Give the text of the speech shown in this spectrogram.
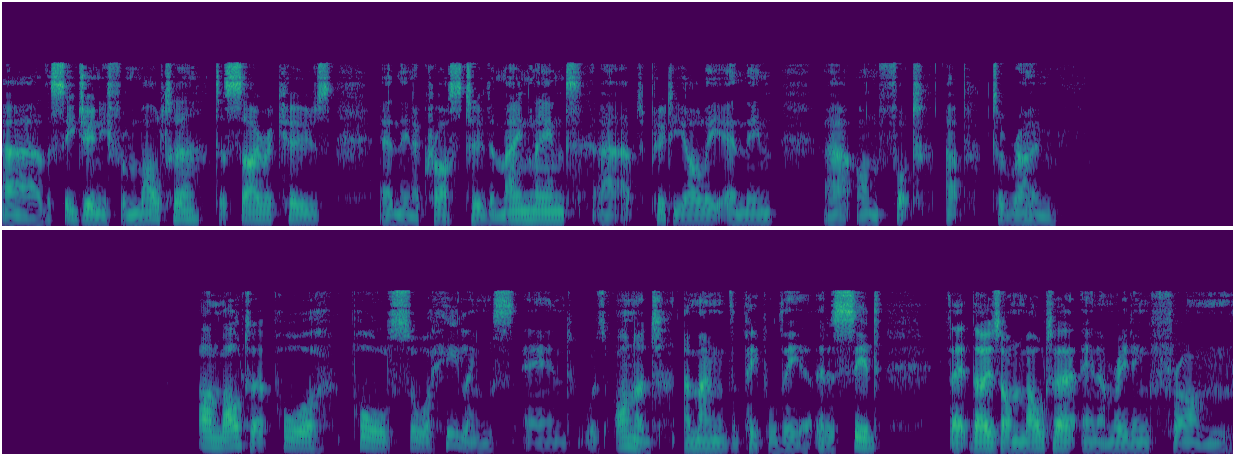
uh, the sea journey from Malta to Syracuse and then across to the mainland uh, up to Puteoli and then uh, on foot up to Rome. On Malta, poor Paul saw healings and was honoured among the people there. It is said that those on Malta, and I'm reading from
